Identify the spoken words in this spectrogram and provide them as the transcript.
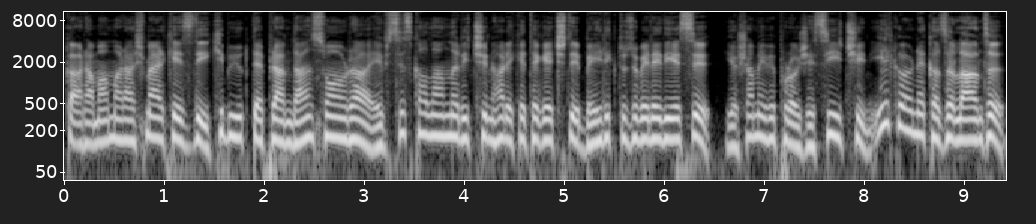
Kahramanmaraş merkezli iki büyük depremden sonra evsiz kalanlar için harekete geçti. Beylikdüzü Belediyesi yaşam evi projesi için ilk örnek hazırlandı.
